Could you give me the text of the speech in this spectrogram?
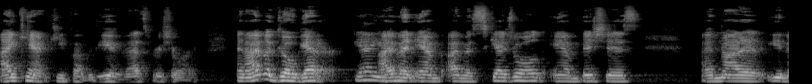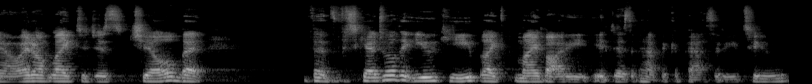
I can't keep up with you. That's for sure. And I'm a go getter. Yeah, you I'm are. an am- I'm a scheduled, ambitious. I'm not a you know I don't like to just chill, but the schedule that you keep, like my body, it doesn't have the capacity to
